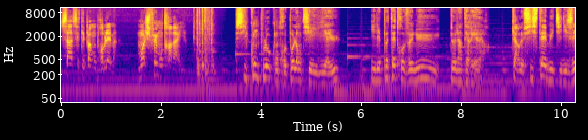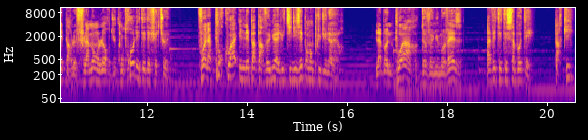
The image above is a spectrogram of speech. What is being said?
Ça, c'était pas mon problème. Moi, je fais mon travail. Si complot contre Paul Entier il y a eu, il est peut-être venu de l'intérieur. Car le système utilisé par le flamand lors du contrôle était défectueux. Voilà pourquoi il n'est pas parvenu à l'utiliser pendant plus d'une heure. La bonne poire, devenue mauvaise, avait été sabotée. Par qui?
